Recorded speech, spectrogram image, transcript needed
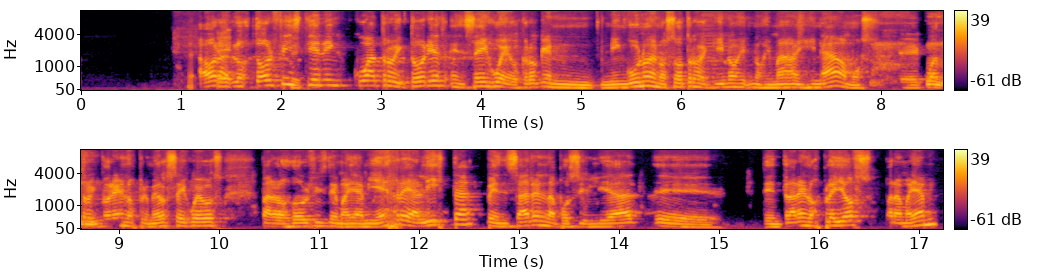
Ahora, Eh, los Dolphins tienen cuatro victorias en seis juegos. Creo que ninguno de nosotros aquí nos, nos imaginábamos eh, cuatro victorias en los primeros seis juegos para los Dolphins de Miami. ¿Es realista pensar en la posibilidad eh, de entrar en los playoffs para Miami?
